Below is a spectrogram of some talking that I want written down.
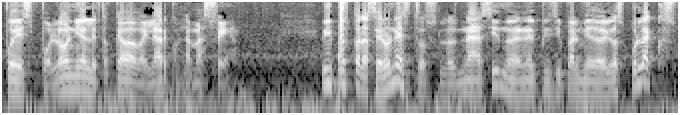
pues Polonia le tocaba bailar con la más fea. Y pues para ser honestos, los nazis no eran el principal miedo de los polacos.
